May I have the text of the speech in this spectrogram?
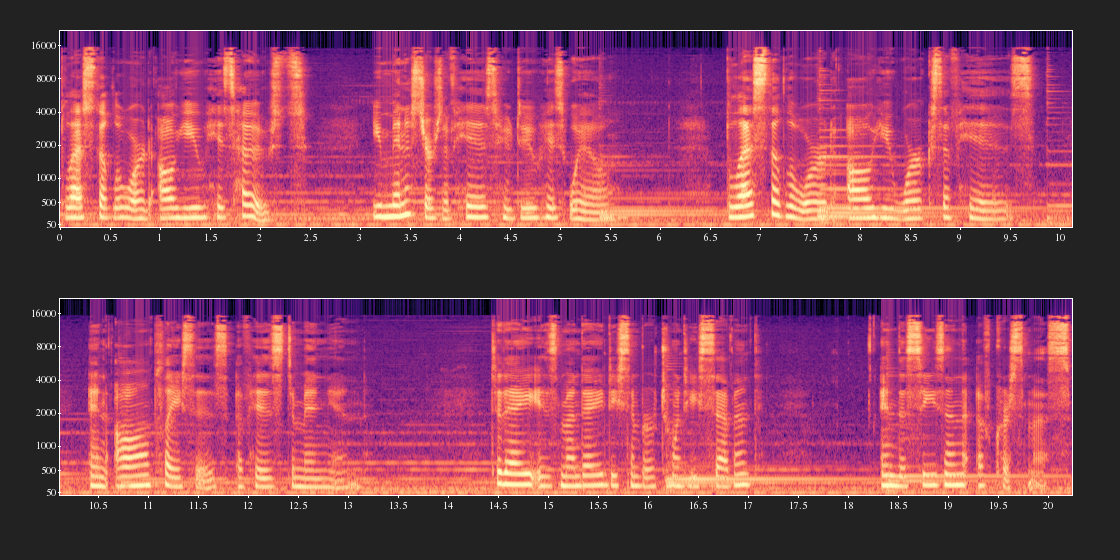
Bless the Lord, all you his hosts, you ministers of his who do his will. Bless the Lord, all you works of his, and all places of his dominion. Today is Monday, December 27th, in the season of Christmas.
